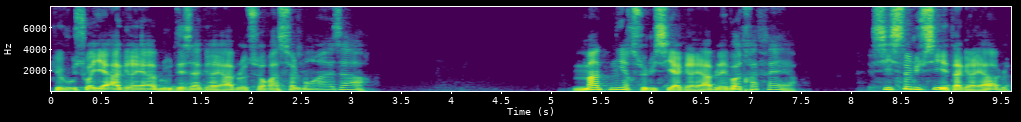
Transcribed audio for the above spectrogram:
que vous soyez agréable ou désagréable sera seulement un hasard. Maintenir celui-ci agréable est votre affaire. Si celui-ci est agréable,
